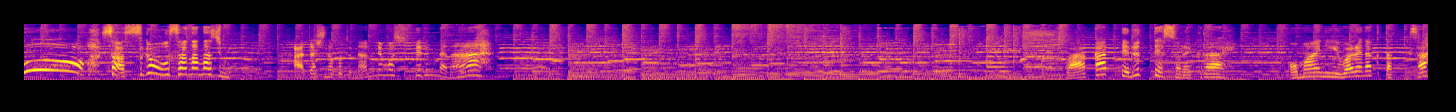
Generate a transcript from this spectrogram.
うさすが幼なじみ私のこと何でも知ってるんだな。分かってるってそれくらい。お前に言われなくたってさ。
